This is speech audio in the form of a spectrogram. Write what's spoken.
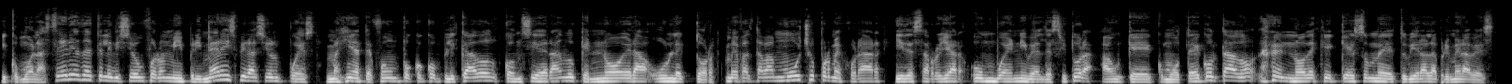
y como las series de televisión fueron mi primera inspiración, pues imagínate, fue un poco complicado considerando que no era un lector. Me faltaba mucho por mejorar y desarrollar un buen nivel de escritura, aunque como te he contado, no dejé que eso me detuviera la primera vez.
